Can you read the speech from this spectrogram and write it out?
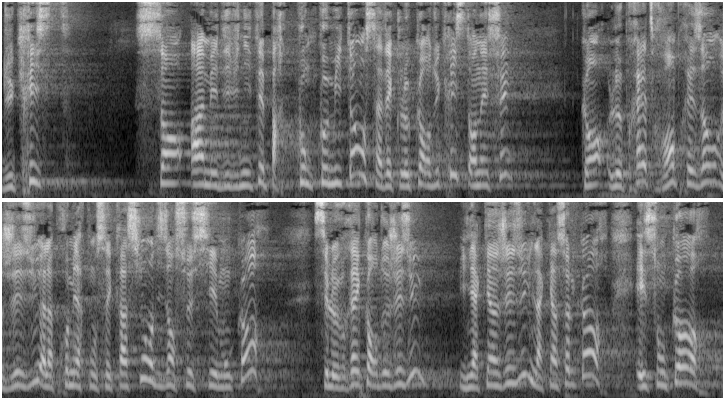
du Christ sans âme et divinité par concomitance avec le corps du Christ. En effet, quand le prêtre rend présent Jésus à la première consécration en disant Ceci est mon corps, c'est le vrai corps de Jésus. Il n'y a qu'un Jésus, il n'a qu'un seul corps. Et son corps,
